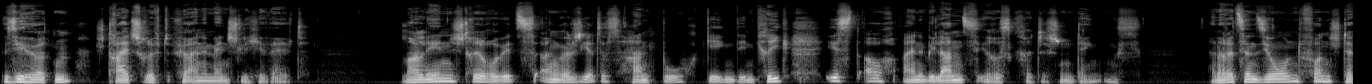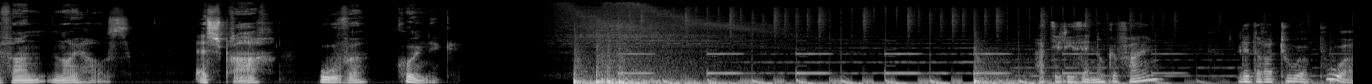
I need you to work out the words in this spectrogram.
Sie hörten Streitschrift für eine menschliche Welt. Marlene Strerowitz engagiertes Handbuch gegen den Krieg ist auch eine Bilanz ihres kritischen Denkens. Eine Rezension von Stefan Neuhaus. Es sprach Uwe Kulnig. Hat dir die Sendung gefallen? Literatur pur,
